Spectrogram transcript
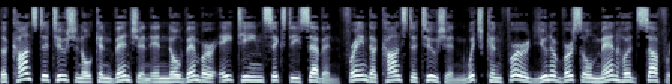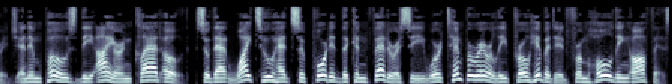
The Constitutional Convention in November 1867 framed a constitution which conferred universal manhood suffrage and imposed the iron-clad oath, so that whites who had supported the Confederacy were temporarily prohibited from holding office.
